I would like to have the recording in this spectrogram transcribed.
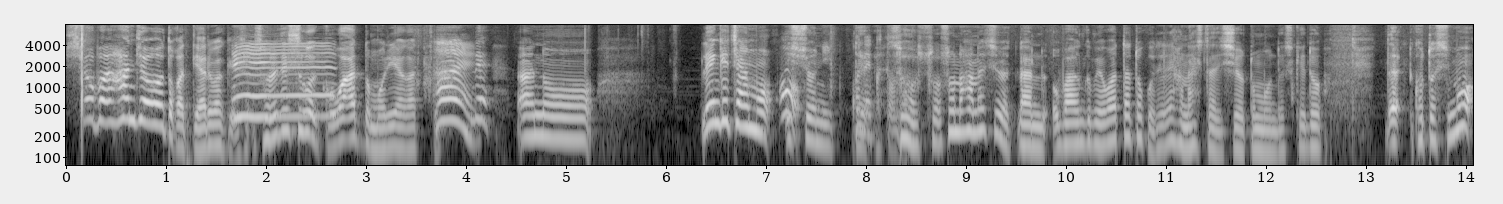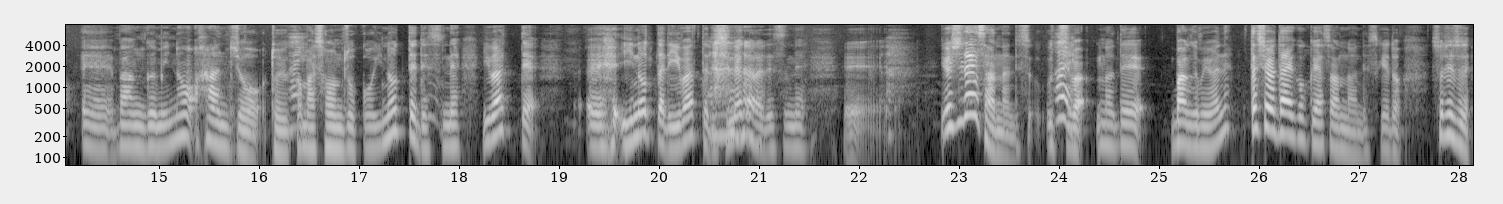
商売繁盛とかってやるわけですよ、へー。それですごいこうわーっと盛り上がって、はい。であのーレンゲちゃんも一緒に行って。そうそう。その話はあの番組終わったとこでね話したりしようと思うんですけどで今年も、えー番組の繁盛というか、はい。まあ、存続を祈ってですね祝って、えー祈ったり祝ったりしながらですね、えー吉田屋さんなんですうちは。ので番組はね私は大黒屋さんなんですけどそれぞれ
